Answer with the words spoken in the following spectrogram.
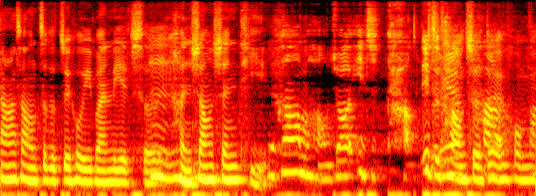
搭上这个最后一班列车，嗯、很伤身体。我看到他们好像就要一直躺，一直躺着，对，后面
